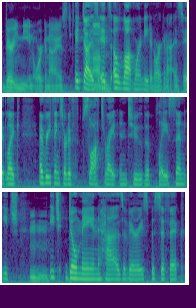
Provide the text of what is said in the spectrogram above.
very neat and organized. It does. Um, it's a lot more neat and organized. It like everything sort of slots right into the place and each Mhm. each domain has a very specific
